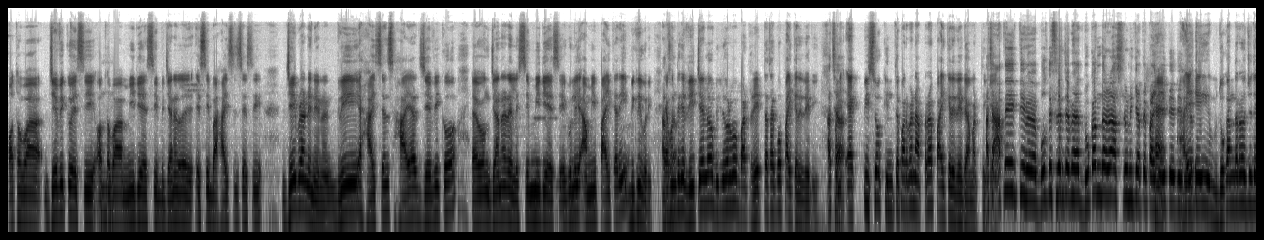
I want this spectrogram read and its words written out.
অথবা জেভিকো এসি অথবা মিডিয়া এসি জেনারেল এসি বা হাইসেন্স এসি যে ব্র্যান্ডে নিয়ে নেন গ্রি হাইসেন্স হায়ার জেভিকো এবং জেনারেল এসি মিডিয়া এসি এগুলি আমি পাইকারি বিক্রি করি। এখন থেকে রিটেলও বিক্রি করব বাট রেটটা থাকব পাইকারি রেডি আচ্ছা। মানে এক পিসও কিনতে পারবেন আপনারা পাইকারি রেটে আমার থেকে। আচ্ছা আপনি কি বলতেছিলেন যে ভাইয়া দোকানদাররা আসলে উনি কি আপনি হ্যাঁ, পাইকারিতে দিয়ে এই- দোকানদারও যদি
